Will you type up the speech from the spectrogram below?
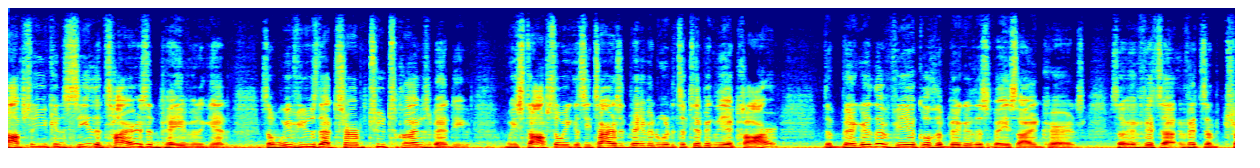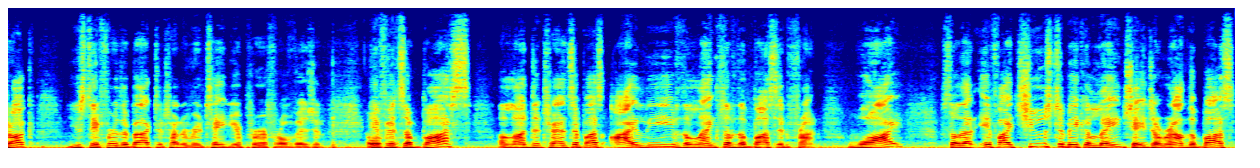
stop so you can see the tires and pavement again. So we've used that term two times, Bending. We stop so we can see tires and pavement when it's a, typically a car. The bigger the vehicle, the bigger the space I encourage. So if it's a if it's a truck, you stay further back to try to retain your peripheral vision. Okay. If it's a bus, a London Transit bus, I leave the length of the bus in front. Why? so that if I choose to make a lane change around the bus,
